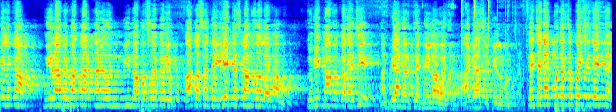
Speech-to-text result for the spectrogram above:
केलं काम निराभिमा कारखान्यावर निंदापूर सहकारी आता सध्या एकच काम चालू आहे मामा. तुम्ही काम करायची आणि बॅनर त्यांनी लावायचं. आम्ही असं केलं म्हणून. त्यांच्या काय पदरचं पैसे देत नाही?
